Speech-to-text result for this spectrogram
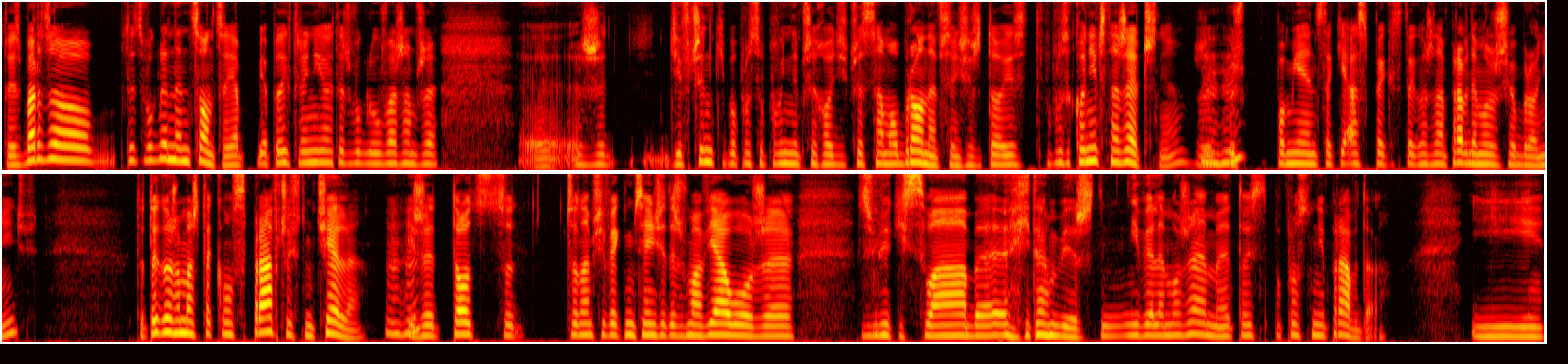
To jest bardzo, to jest w ogóle nęcące. Ja, ja po tych treningach też w ogóle uważam, że, e, że dziewczynki po prostu powinny przechodzić przez samoobronę, w sensie, że to jest po prostu konieczna rzecz, nie? Że mhm. już pomijając taki aspekt tego, że naprawdę możesz się obronić, to tego, że masz taką sprawczość w tym ciele mhm. i że to, co, co nam się w jakimś sensie też wmawiało, że jesteśmy jakieś słabe i tam, wiesz, niewiele możemy, to jest po prostu nieprawda. I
